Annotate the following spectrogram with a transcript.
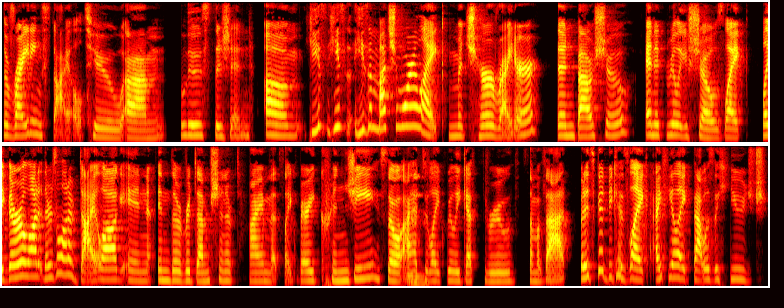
the writing style to um Cixin. Um he's he's he's a much more like mature writer than Bao Shu. And it really shows like like there are a lot of there's a lot of dialogue in in the redemption of time that's like very cringy. So I had to mm. like really get through some of that. But it's good because like I feel like that was a huge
